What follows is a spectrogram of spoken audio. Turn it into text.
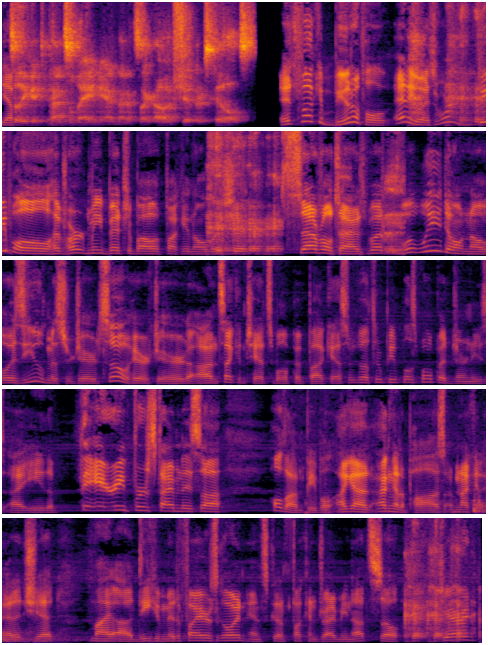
Yep. Until you get to Pennsylvania, and then it's like, oh shit, there's hills. It's fucking beautiful. Anyways, we're people have heard me bitch about fucking all this shit several times, but what we don't know is you, Mr. Jared. So here, Jared, on Second Chance Moped Podcast, we go through people's moped journeys, i.e., the very first time they saw. Hold on, people. I got. I'm gonna pause. I'm not gonna edit shit. My uh, dehumidifier is going, and it's gonna fucking drive me nuts. So, Jared,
